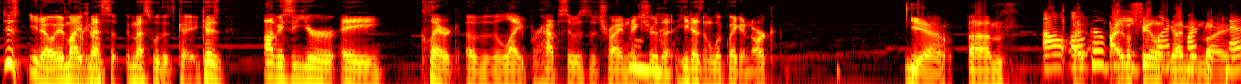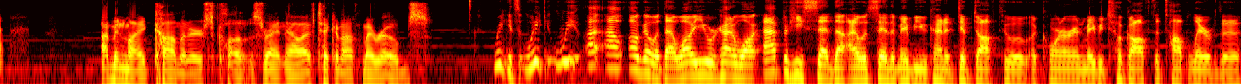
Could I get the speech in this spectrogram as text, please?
Just you know, it might Okay. mess mess with his because obviously you're a cleric of the light. Perhaps it was to try and make sure that he doesn't look like a narc. Yeah. Um, I'll I'll go be I have a feeling black I'm in market my- cat. I'm in my commoner's clothes right now. I've taken off my robes. We could we we I, I'll, I'll go with that. While you were kind of walk after he said that, I would say that maybe you kind of dipped off to a, a corner and maybe took off the top layer of the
